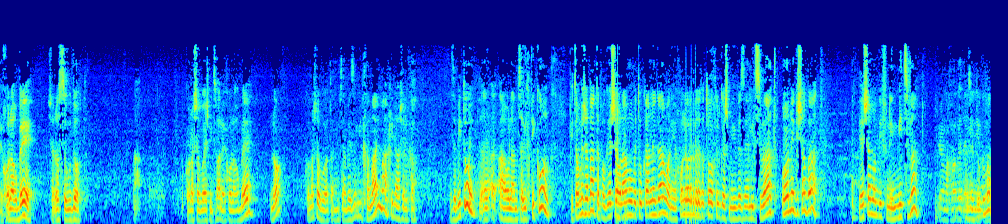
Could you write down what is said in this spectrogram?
לאכול הרבה, שלוש סעודות. מה, כל השבוע יש מצווה לאכול הרבה? לא. כל השבוע אתה נמצא באיזה מלחמה עם האכילה שלך. זה ביטוי, העולם צריך תיקון. פתאום בשבת אתה פוגש שהעולם הוא מתוקן לגמרי, אני יכול לאכול את אותו אוכל גשמי, וזה מצוות עונג שבת. יש שם בפנים מצווה. זה דוגמה.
